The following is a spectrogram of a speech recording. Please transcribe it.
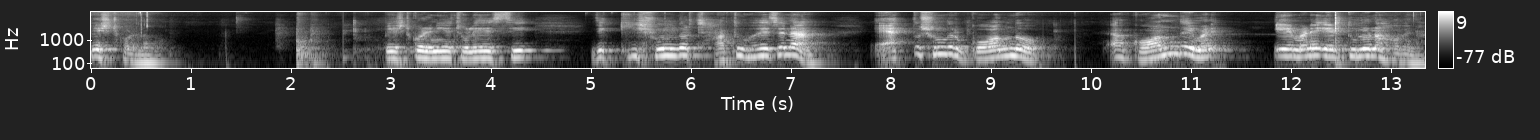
পেস্ট করে নেব। পেস্ট করে নিয়ে চলে এসেছি। যে কি সুন্দর ছাতু হয়েছে না? এত সুন্দর গন্ধ। গন্ধে মানে এ মানে এর তুলনা হবে না।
